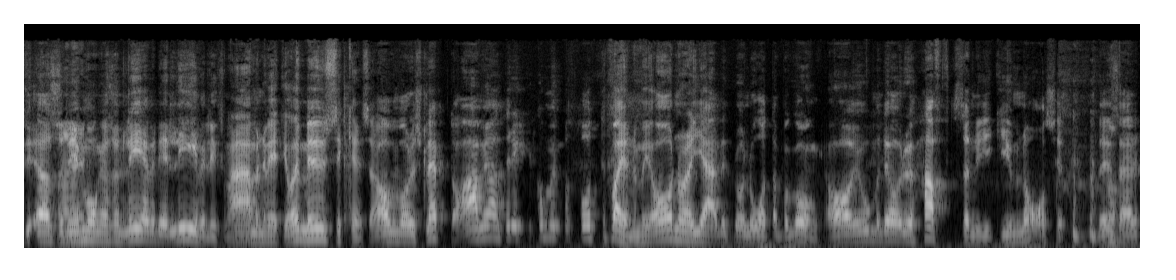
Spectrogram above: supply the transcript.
Det, alltså det Nej. är många som lever det livet liksom. Ja ah, men du vet jag är musiker. Så, ja men vad har du släppt då? Ja ah, men jag har inte riktigt kommit ut på Spotify ännu men jag har några jävligt bra låtar på gång. Ja jo men det har du haft sedan du gick i gymnasiet. Det är så här.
